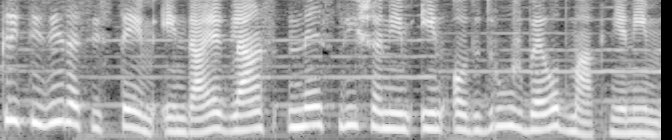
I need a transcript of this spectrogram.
kritizira sistem in daje glas neslišanim in od družbe odmaknjenim.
